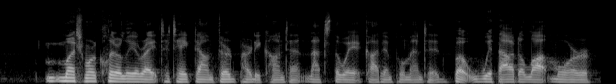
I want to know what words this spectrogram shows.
much more clearly a right to take down third party content. And that's the way it got implemented, but without a lot more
